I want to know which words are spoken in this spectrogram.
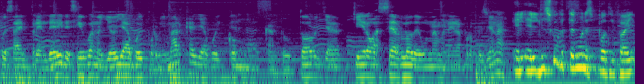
pues a emprender y decir, bueno, yo ya voy por mi marca, ya voy como cantautor, ya quiero hacerlo de una manera profesional? El, el disco que tengo en Spotify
